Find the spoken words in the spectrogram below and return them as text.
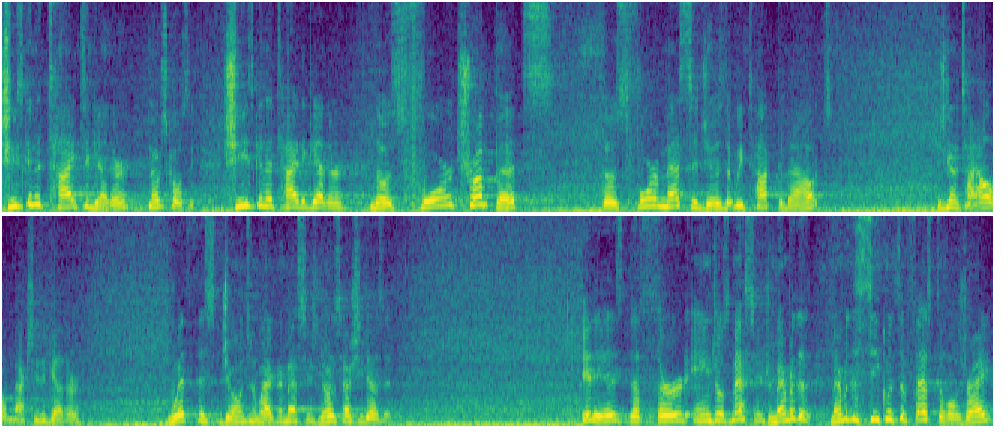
She's going to tie together, notice closely, she's going to tie together those four trumpets, those four messages that we talked about. She's going to tie all of them actually together with this Jones and Waggoner message. Notice how she does it. It is the third angel's message. Remember the, remember the sequence of festivals, right?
